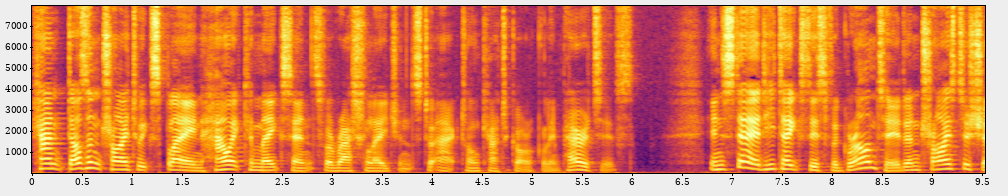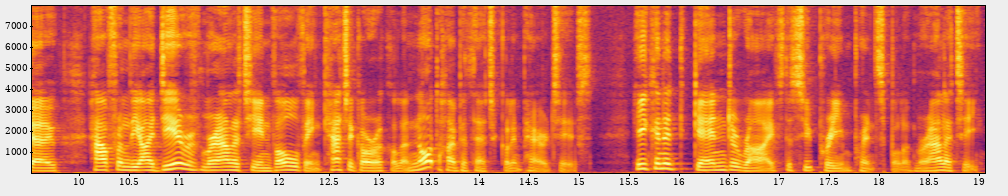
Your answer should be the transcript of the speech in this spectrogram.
Kant doesn't try to explain how it can make sense for rational agents to act on categorical imperatives. Instead, he takes this for granted and tries to show how from the idea of morality involving categorical and not hypothetical imperatives, he can again derive the supreme principle of morality.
